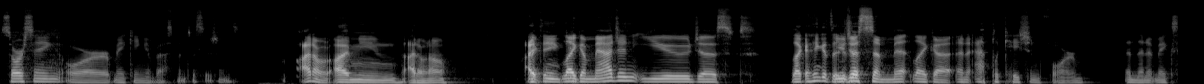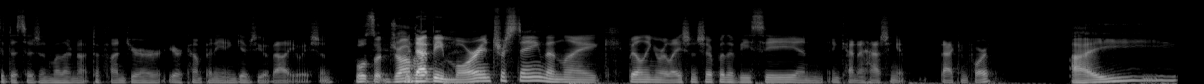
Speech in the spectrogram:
sourcing or making investment decisions? I don't. I mean, I don't know. I Like- think like imagine you just like I think it's you it's- just submit like a an application form and then it makes a decision whether or not to fund your your company and gives you a valuation. well. So John, Would that be more interesting than like building a relationship with a VC and and kind of hashing it back and forth? I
